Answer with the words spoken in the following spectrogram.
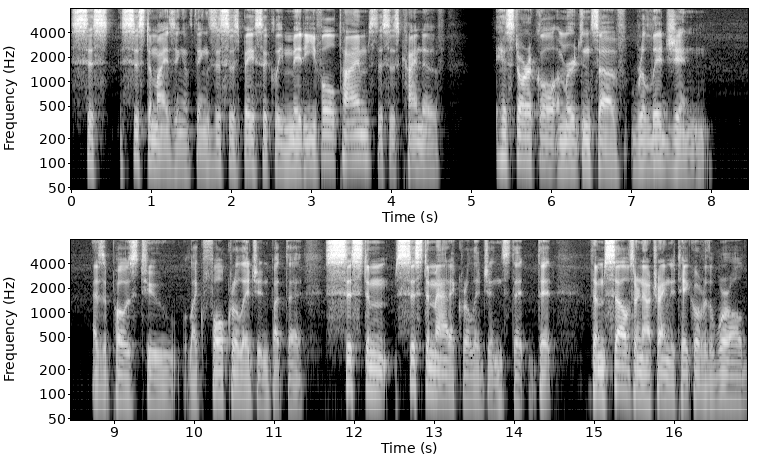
systemizing of things. This is basically medieval times. This is kind of historical emergence of religion as opposed to like folk religion, but the system systematic religions that that themselves are now trying to take over the world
